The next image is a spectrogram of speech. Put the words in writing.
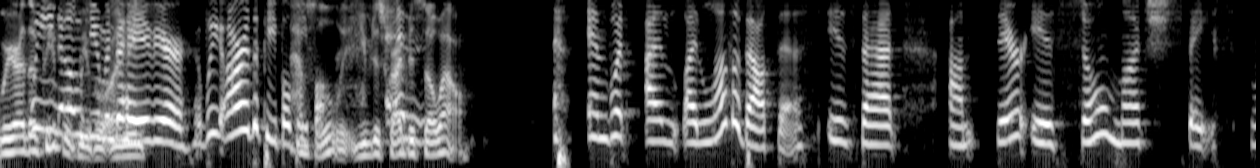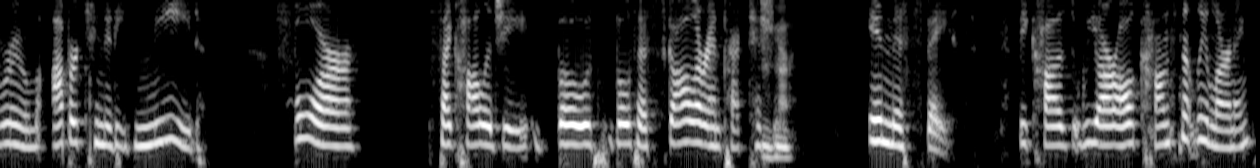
We are the we people. We know people. human I behavior. Mean, we are the people. People. Absolutely, you've described and, it so well. And what I I love about this is that um, there is so much space, room, opportunity, need for psychology, both both as scholar and practitioner, mm-hmm. in this space, because we are all constantly learning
